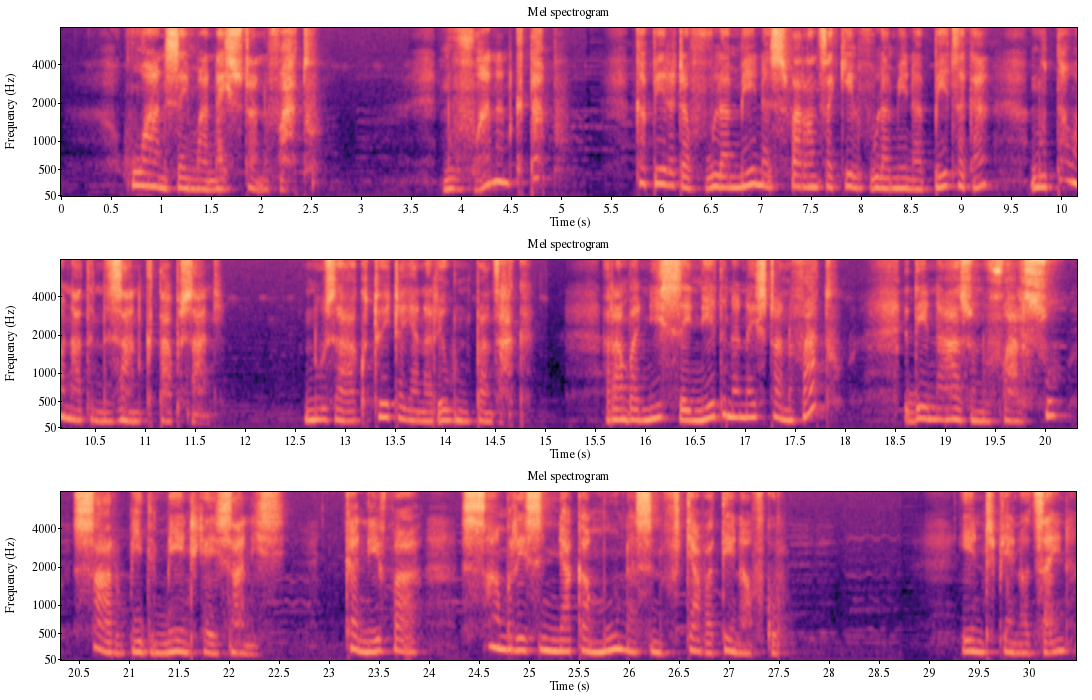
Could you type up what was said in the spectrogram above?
Ho an'izay manaisotra ny vato. Novohana ny kitapo, ka peratra volamena sy farantsakely volamena betsaka no tao anatin'izany kitapo izany. Nozahako toetra ianareo ho ny mpanjaka. Raha mba nisy izay nentina naisotra ny vato, dia nahazo ny valisoa sarobidy mendrika izany izy. Kanefa samy resin'ny hakamoana sy ny fitiavan-tena avokoa. Eny ry mpihaino hajaina,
